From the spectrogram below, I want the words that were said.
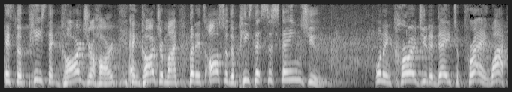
It's the peace that guards your heart and guards your mind, but it's also the peace that sustains you. I want to encourage you today to pray. Why?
